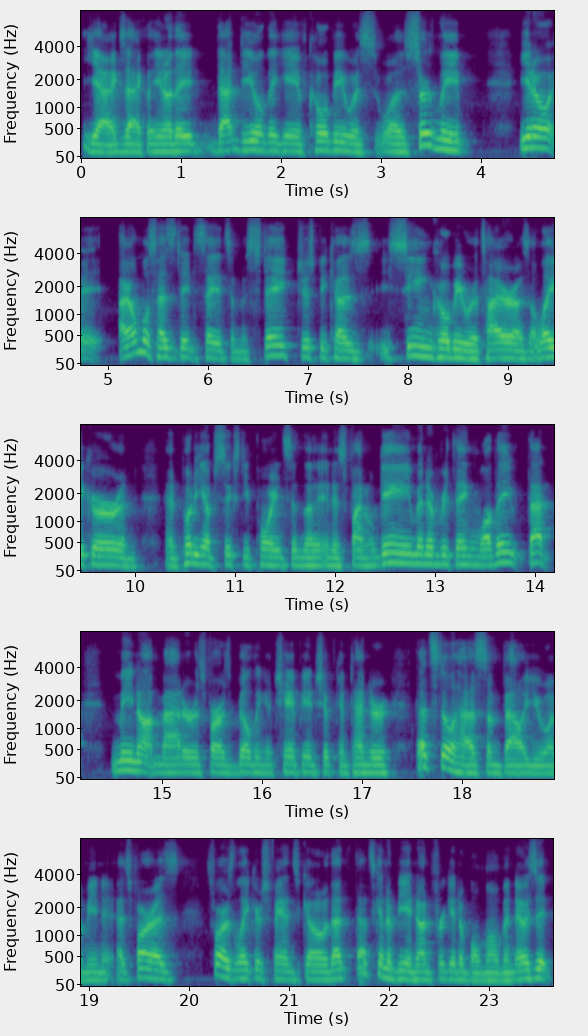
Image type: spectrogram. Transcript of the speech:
Yeah, exactly. You know, they that deal they gave Kobe was was certainly you know, I almost hesitate to say it's a mistake just because seeing Kobe retire as a Laker and and putting up 60 points in the in his final game and everything, while they that may not matter as far as building a championship contender, that still has some value. I mean, as far as as far as Lakers fans go, that that's going to be an unforgettable moment. Now, is it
